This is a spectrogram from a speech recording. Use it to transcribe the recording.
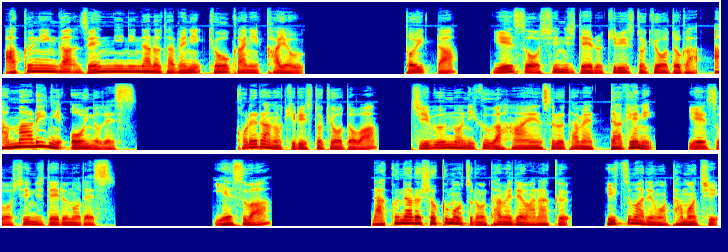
悪人が善人になるために教会に通う。といったイエスを信じているキリスト教徒があまりに多いのです。これらのキリスト教徒は自分の肉が繁栄するためだけにイエスを信じているのです。イエスは、亡くなる食物のためではなく、いつまでも保ち、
